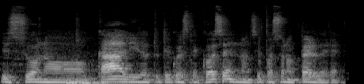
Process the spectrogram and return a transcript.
il suono calido, tutte queste cose non si possono perdere.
